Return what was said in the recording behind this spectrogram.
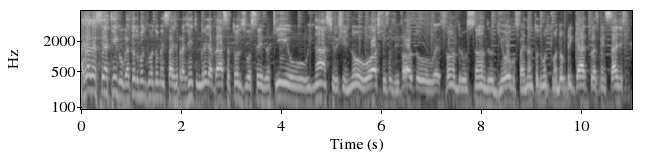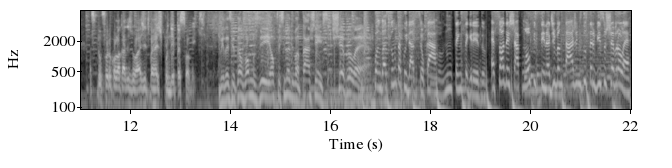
Agradecer aqui, Guga, todo mundo que mandou mensagem pra gente. Um grande abraço a todos vocês aqui: o Inácio, o Ginô, o Austin, o Josivaldo, o Evandro, o Sandro, o Diogo, o Fernando, todo mundo que mandou. Obrigado pelas mensagens. As que não foram colocadas no ar, a gente vai responder pessoalmente. Beleza, então vamos de oficina de vantagens Chevrolet. Quando o assunto é cuidar do seu carro, não tem segredo. É só deixar com a oficina de vantagens do serviço Chevrolet.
